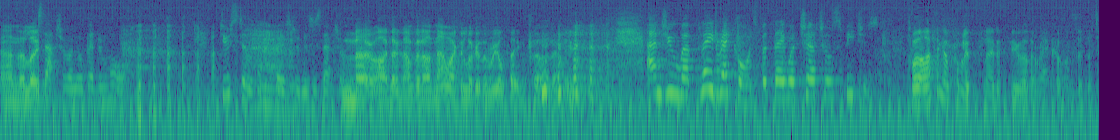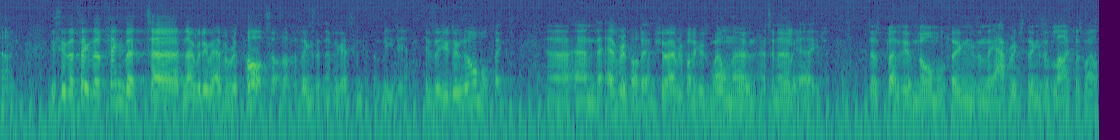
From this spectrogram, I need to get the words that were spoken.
and a lady. Thatcher on your bedroom wall. Do you still have a poster of Mrs. Thatcher? No, I don't know, but now I can look at the real thing. So I don't need. And you uh, played records, but they were Churchill's speeches. Well, I think I probably played a few other records at the time. You see, the thing, the thing that uh, nobody ever reports on, or the things that never gets into the media, is that you do normal things. Uh, and everybody, I'm sure everybody who's well known at an early age, does plenty of normal things and the average things of life as well.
